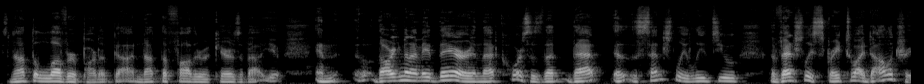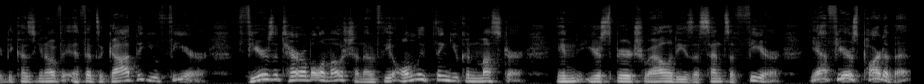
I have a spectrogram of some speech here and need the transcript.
He's not the lover part of God, not the father who cares about you. And the argument I made there in that course is that that essentially leads you eventually straight to idolatry because, you know, if, if it's a God that you fear, fear is a terrible emotion. And if the only thing you can muster in your spirituality is a sense of fear. Yeah, fear is part of it,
